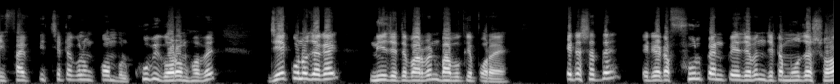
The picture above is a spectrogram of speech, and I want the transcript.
এই ফাইভ পিস সেটটা গুলো কম্বল। খুবই গরম হবে। যে কোনো জায়গায় নিয়ে যেতে পারবেন বাবুকে পরায়। এটার সাথে এটা একটা ফুল প্যান্ট পেয়ে যাবেন, যেটা মোজা সহ।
